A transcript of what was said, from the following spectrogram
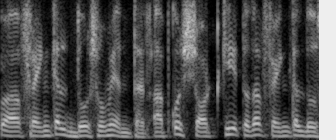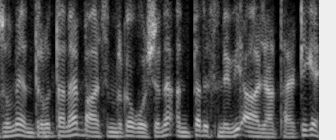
फ्रेंकल दोषों में अंतर। आपको शॉर्ट की तथा फ्रेंकल दोषों में अंतर बताना है। पाँच नंबर का क्वेश्चन है। अंतर इसमें भी आ जाता है, ठीक है?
